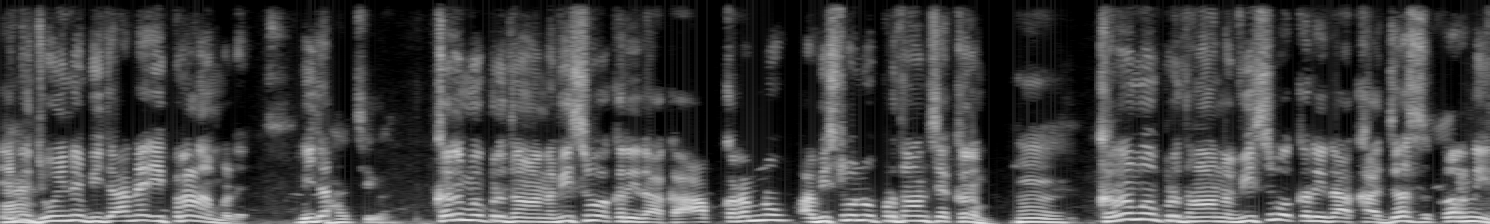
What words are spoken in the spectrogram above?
એને જોઈને બીજાને એ પ્રેરણા મળે. બીજા સાચી વાત. કર્મ પ્રધાન વિશ્વ કરી રાખા. આ કર્મનું આ વિશ્વનું પ્રધાન છે કર્મ. કર્મ પ્રધાન વિશ્વ કરી રાખા જસ કરની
